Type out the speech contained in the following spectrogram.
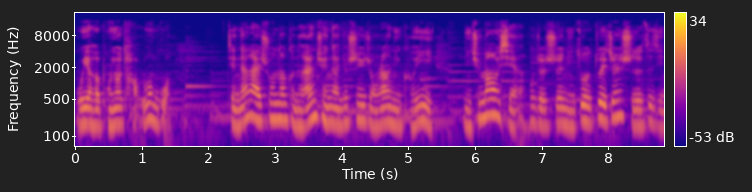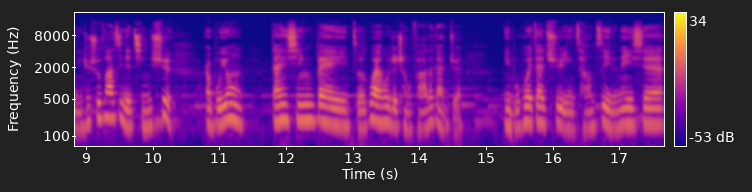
我也和朋友讨论过。简单来说呢，可能安全感就是一种让你可以你去冒险，或者是你做最真实的自己，你去抒发自己的情绪，而不用担心被责怪或者惩罚的感觉。你不会再去隐藏自己的那一些。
